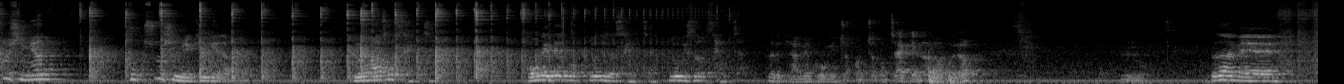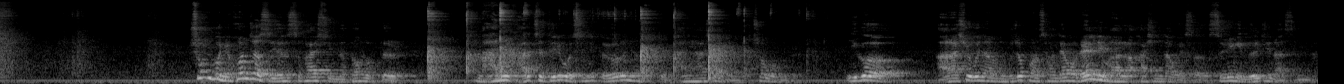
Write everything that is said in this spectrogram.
쑤시면 푹 쑤시면 길게 나갑니다. 들어와서 살짝 공에 대고 여기서 살짝 여기서 살짝 그렇게 하면 공이 조금 조금 짧게 나가고요. 음. 그 다음에 충분히 혼자서 연습할 수 있는 방법들 많이 가르쳐 드리고 있으니까 이런 연습들 많이 하셔야 됩니다. 초보분들. 이거 안 하시고 그냥 무조건 상대하고 랠리만 하려고 하신다고 해서 스윙이 늘지는 않습니다.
